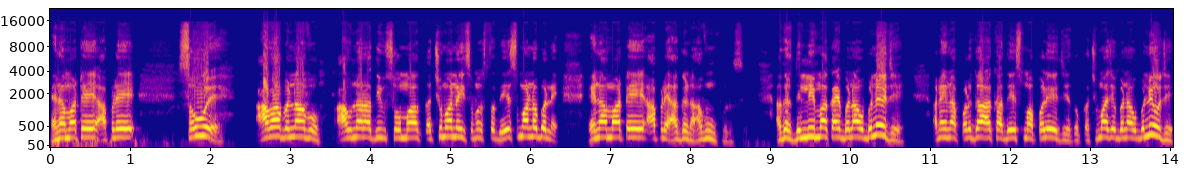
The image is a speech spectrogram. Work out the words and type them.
એના માટે આપણે સૌએ આવા બનાવો આવનારા દિવસોમાં કચ્છમાં નહીં, સમસ્ત દેશમાં ન બને, એના માટે આપણે આગળ આવવું પડશે. અગર દિલ્હીમાં કાંઈ બનાવ બને છે અને એના પડઘા આખા દેશમાં પડે છે, તો કચ્છમાં જે બનાવ બન્યો છે,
